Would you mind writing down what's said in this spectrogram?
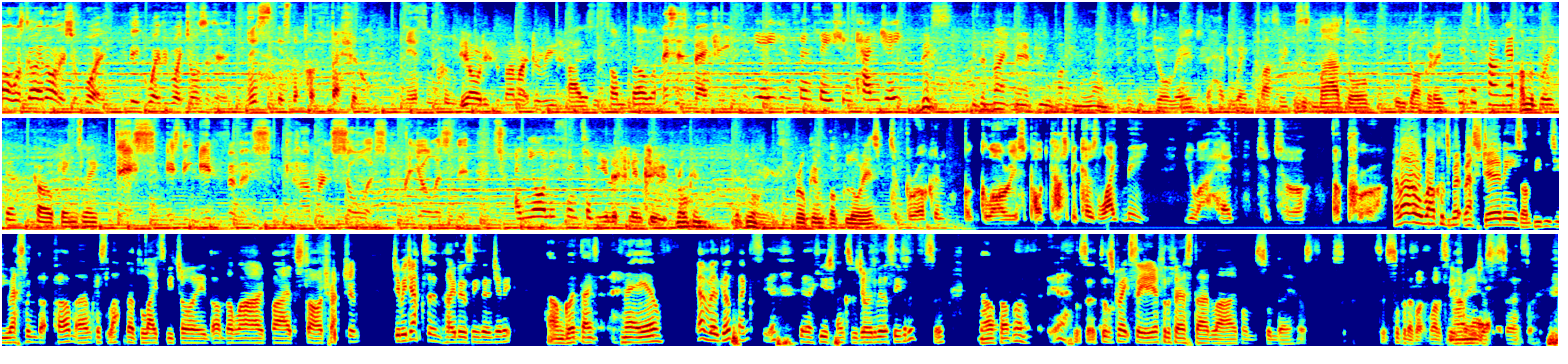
Yo, what's going on? It's your boy, Big Wavy Roy Johnson here. This is the professional Nathan Cruz. Yo, this is man like Derice. Hi, this is Tom Thurber. This is Benji. This is the Asian sensation Kanji. This is the Nightmare Fuel Hassan Malone. This is Joe Rage, the heavyweight classic. This is Mad Dog O'Doherty. This is Tonga. I'm the Breaker, Carl Kingsley. This is the infamous Cameron Solis, and you're listening to. And you're listening to. You're listening to Broken but Glorious. Broken but Glorious. To Broken but Glorious podcast because, like me, you are head to toe a pro. Hello, welcome to BritWres Journeys on bbgwrestling.com. I'm Chris Lappin. I'm delighted to be joined on the line by the star attraction, Jimmy Jackson. How you doing this evening, Jimmy? I'm good, thanks. Mate, you? Yeah, I'm really good, thanks. Yeah, yeah, huge thanks for joining me this evening. So, No problem. yeah, it was, it was great seeing you for the first time live on Sunday. It was, it's, it's something I've wanted to do No, for mate. ages. So, so,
